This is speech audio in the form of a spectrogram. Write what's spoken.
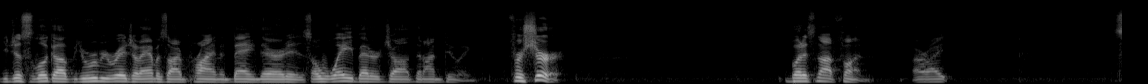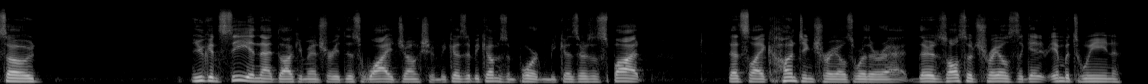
You just look up Ruby Ridge on Amazon Prime and bang, there it is. A way better job than I'm doing. For sure. But it's not fun. All right. So you can see in that documentary this Y junction because it becomes important because there's a spot that's like hunting trails where they're at. There's also trails that get in between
